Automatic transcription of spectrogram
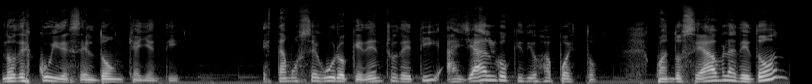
No descuides el don que hay en ti. Estamos seguros que dentro de ti hay algo que Dios ha puesto. Cuando se habla de don,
